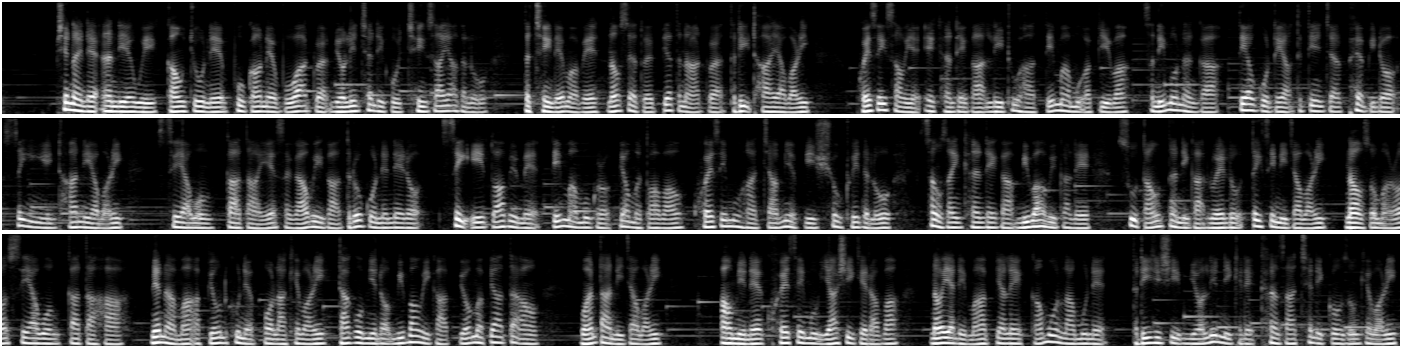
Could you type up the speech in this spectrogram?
ဖြစ်နိုင်တဲ့အန်ဒီယဝေကောင်းကျိုးနဲ့ဖို့ကောင်းတဲ့ဘဝအတွက်မျှော်လင့်ချက်တွေကိုချိန်ဆရသလိုတစ်ချိန်တည်းမှာပဲနောက်ဆက်တွဲပြဿနာအတွက်သတိထားရပါရီ ခွဲစိတ်ဆောင်ရဲ့အခန်းထဲကလီထုဟာတင်းမာမှုအပြည့်ပါစနီမော်နန်ကတယောက်ကိုတယောက်တင်းတင်းကြပ်ဖက်ပြီးတော့စိတ်ငြိမ်ထားနေရပါရီဆရာဝန်ကာတာရဲ့စကားဝေကသူတို့ကိုနည်းနည်းတော့စိတ်အေးသွားပေမဲ့တင်းမာမှုကတော့ပျောက်မသွားပါဘူးခွဲစိတ်မှုဟာကြာမြင့်ပြီးရှုပ်ထွေးတယ်လို့စောင့်ဆိုင်ခန်းတဲ့ကမိဘဝေကလည်းစုတောင်းတန်တွေကလွဲလို့တိတ်ဆိတ်နေကြပါရီနောက်ဆုံးမှာတော့ဆရာဝန်ကာတာဟာမျက်နှာမှာအပြုံးတစ်ခုနဲ့ပေါ်လာခဲ့ပါရီဒါကိုမြင်တော့မိဘဝေကပြောမပြတတ်အောင်ဝမ်းတာနေကြပါရီ အောင်မြင်တဲ့ခွဲစိတ်မှုရရှိခဲ့တာပါနောက်ရက်တွေမှာပြန်လဲကောင်းမွန်လာမှုနဲ့တတိရှိရှိမျောလင့်နေခဲ့တဲ့ခန်းစားချက်တွေကုန်ဆုံးခဲ့ပါရီ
